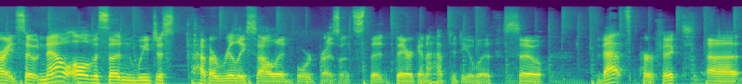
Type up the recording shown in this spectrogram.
All right, so now all of a sudden we just have a really solid board presence that they're gonna have to deal with. So that's perfect. Uh,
